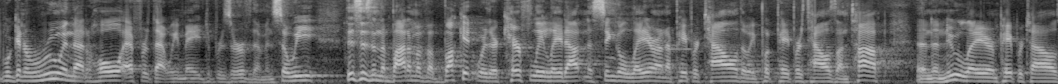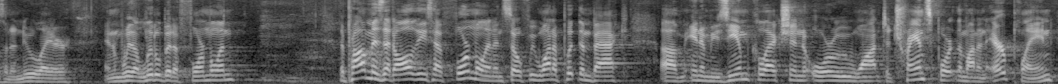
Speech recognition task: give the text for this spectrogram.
we're going to ruin that whole effort that we made to preserve them. And so we, this is in the bottom of a bucket where they're carefully laid out in a single layer on a paper towel, then we put paper towels on top, and a new layer and paper towels and a new layer, and with a little bit of formalin. The problem is that all of these have formalin, and so if we want to put them back um, in a museum collection or we want to transport them on an airplane,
